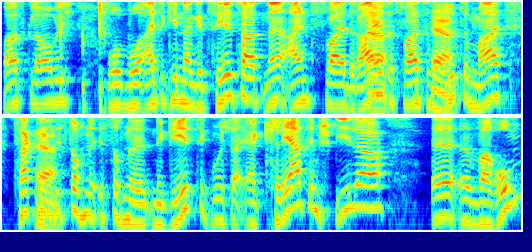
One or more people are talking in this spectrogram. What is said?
war es, glaube ich, wo, wo alte Kinder gezählt hat, ne, eins, zwei, drei, ja. das war jetzt das ja. dritte Mal. Zack, das ja. ist doch, eine, ist doch eine, eine Gestik, wo ich sage, erklärt dem Spieler, äh, äh warum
